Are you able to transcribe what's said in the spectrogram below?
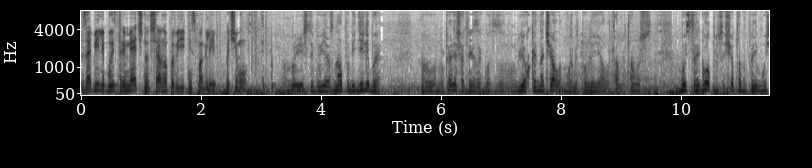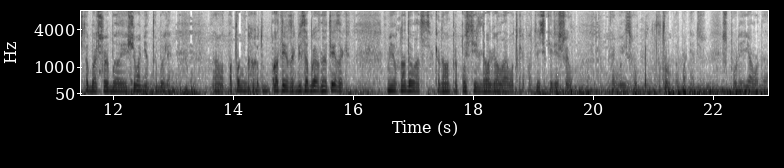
Забили быстрый мяч, но все равно победить не смогли. Почему? Ну, если бы я знал, победили бы. Вот. Ну, конечно, отрезок вот легкое начало, может быть, повлияло там, потому что быстрый гол, плюс еще там преимущество большое было, еще моменты были. Вот. Потом какой-то отрезок, безобразный отрезок, минут на 20, когда мы пропустили два гола, вот как фактически решил. Как бы, если это трудно понять, что повлияло, да.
